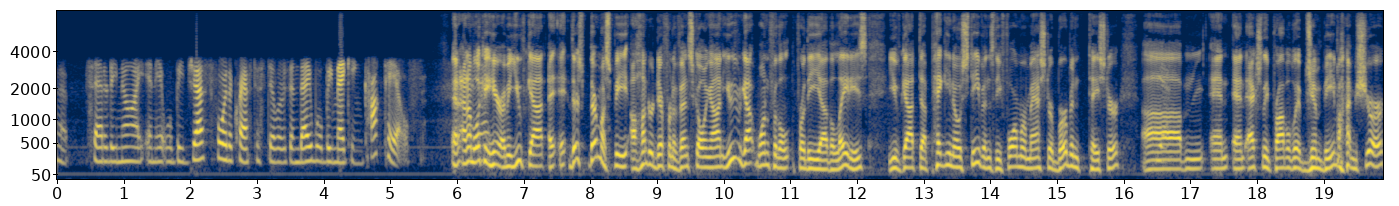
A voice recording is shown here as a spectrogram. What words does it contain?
uh, Saturday night, and it will be just for the craft distillers, and they will be making cocktails. And, and I'm looking here. I mean, you've got uh, uh, there's there must be a hundred different events going on. You even got one for the for the uh, the ladies. You've got uh, Peggy Noe Stevens, the former master bourbon taster, um, and and actually probably Jim Beam, I'm sure.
